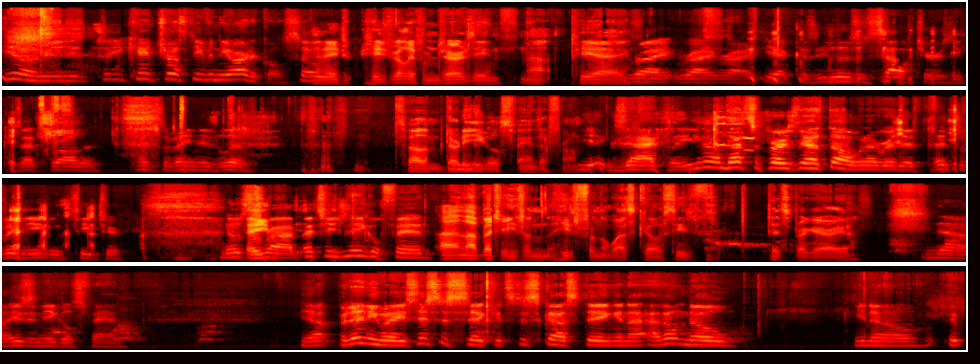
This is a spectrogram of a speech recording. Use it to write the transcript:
you know, I mean, so you can't trust even the article. So And he's, he's really from Jersey, not PA. Right, right, right. Yeah, because he lives in South Jersey, because that's where all the Pennsylvanians live. That's them Dirty Eagles fans are from. Yeah, exactly. You know, that's the first thing I thought when I read this Pennsylvania Eagles teacher. No Hey, surprise. I bet you he's an Eagle fan. And I bet you he's from he's from the West Coast. He's Pittsburgh area. No, he's an Eagles fan. Yeah, but anyways, this is sick. It's disgusting, and I, I don't know. You know, it,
